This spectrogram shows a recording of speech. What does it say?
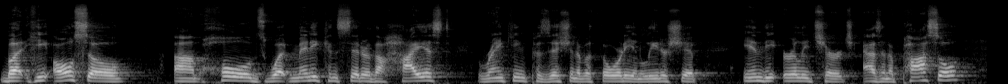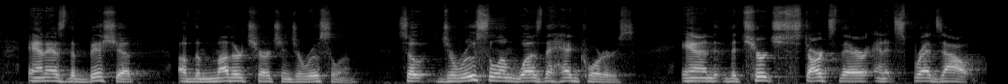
but he also um, holds what many consider the highest ranking position of authority and leadership in the early church as an apostle and as the bishop of the mother church in Jerusalem. So, Jerusalem was the headquarters, and the church starts there and it spreads out.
